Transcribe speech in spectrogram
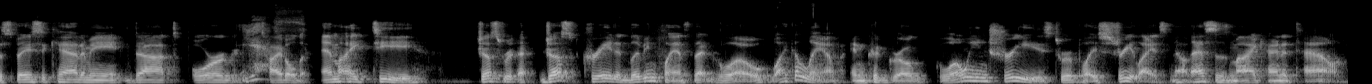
the spaceacademy.org Yes. titled MIT just re- just created living plants that glow like a lamp and could grow glowing trees to replace streetlights. Now this is my kind of town.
